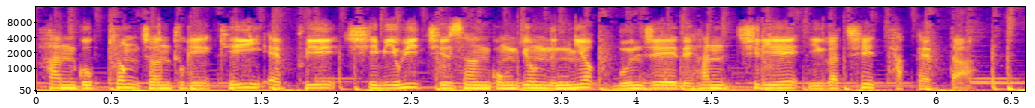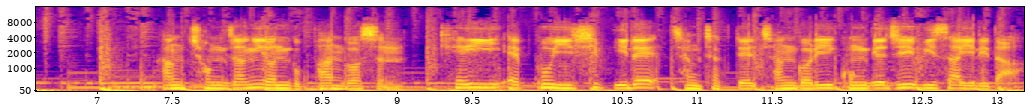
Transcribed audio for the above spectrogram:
한국형 전투기 KF의 12위 지상 공격 능력 문제에 대한 질의에 이같이 답했다. 강 청장이 언급한 것은 KF-21에 장착될 장거리 공대지 미사일이다.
